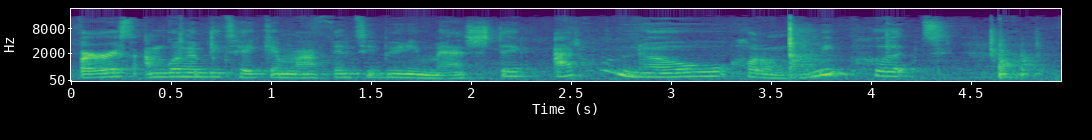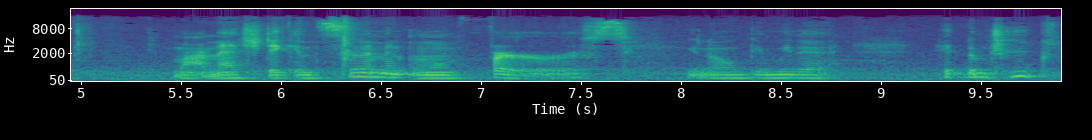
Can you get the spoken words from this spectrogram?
first i'm going to be taking my fenty beauty Match Stix i don't know hold on let me put my Match Stix and cinnamon on first you know give me that hit them cheeks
